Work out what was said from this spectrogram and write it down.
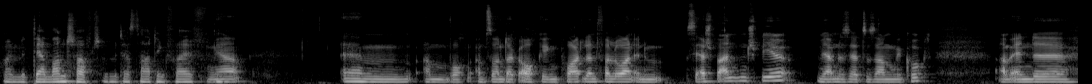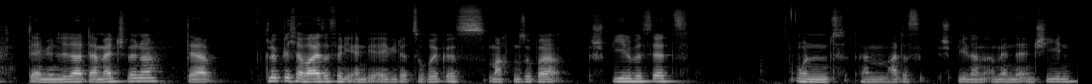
Vor allem mit der Mannschaft, mit der Starting Five. Ja. Ähm, am, Wochen am Sonntag auch gegen Portland verloren in einem sehr spannenden Spiel. Wir haben das ja zusammen geguckt. Am Ende Damian Lillard, der Matchwinner, der glücklicherweise für die NBA wieder zurück ist, macht ein super Spiel bis jetzt und ähm, hat das Spiel dann am Ende entschieden.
